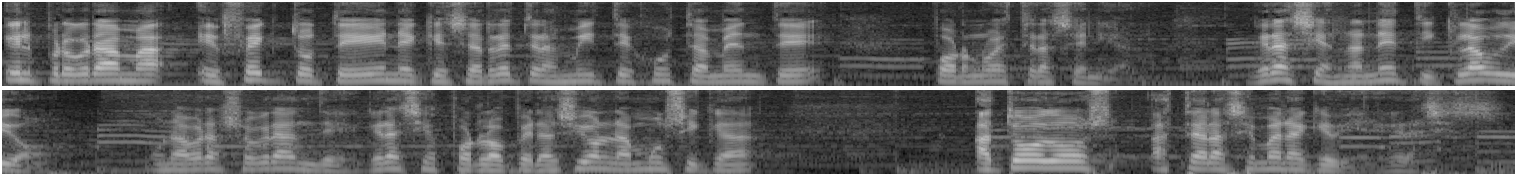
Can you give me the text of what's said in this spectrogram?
el programa Efecto TN que se retransmite justamente por nuestra señal. Gracias Nanetti, Claudio, un abrazo grande. Gracias por la operación, la música. A todos, hasta la semana que viene. Gracias.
